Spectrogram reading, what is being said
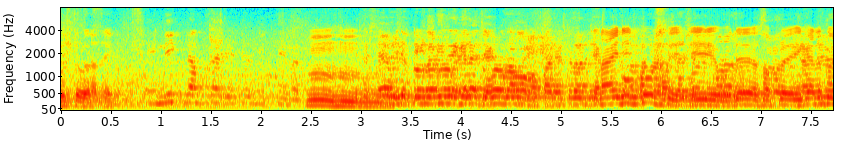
বুঝতে করা। যাবে নিক নাম স্যার এটা নিক হুম না এডিট করছে এই ওদের সফটওয়্যার এখানে তো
